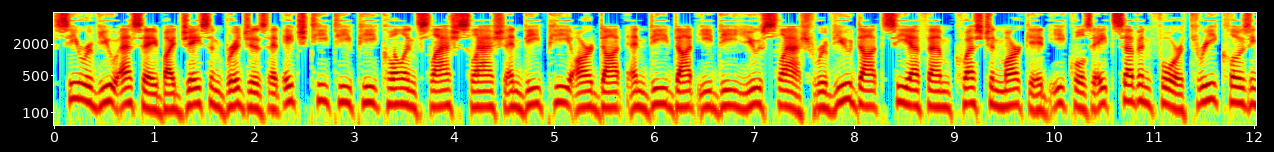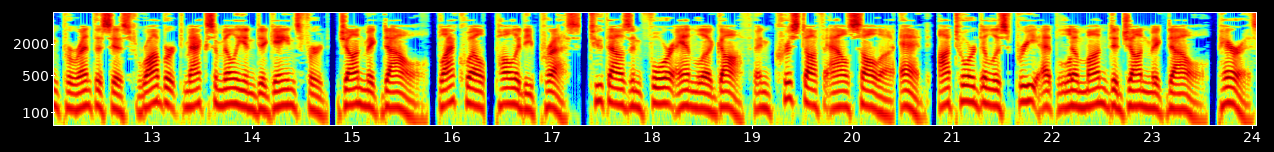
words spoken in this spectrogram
see review essay by Jason Bridges at http ndpr.nd.edu review.cfm question mark id equals 8743 closing parenthesis Robert Maximilian de Gaynesford, John McDowell, Blackwell, Paul Polity Press, 2004 Anne Le Goff and Christophe Al-Saleh ed., Autour de l'Esprit et le Monde de John McDowell, Paris,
